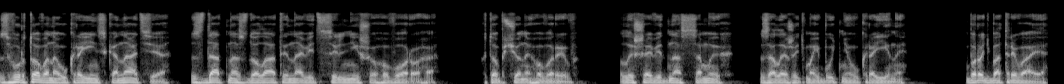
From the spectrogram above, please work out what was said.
Згуртована українська нація здатна здолати навіть сильнішого ворога. Хто б що не говорив, лише від нас самих залежить майбутнє України. Боротьба триває.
